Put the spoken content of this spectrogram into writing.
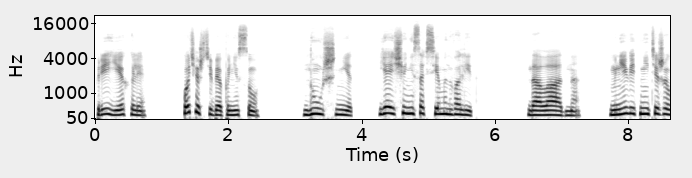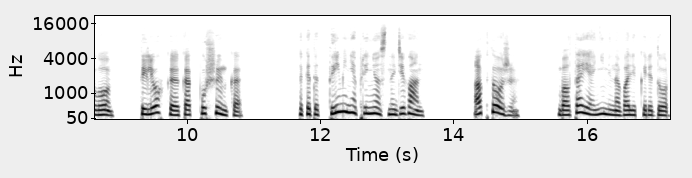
«Приехали. Хочешь, тебя понесу?» «Ну уж нет, я еще не совсем инвалид». «Да ладно, мне ведь не тяжело. Ты легкая, как пушинка». «Так это ты меня принес на диван?» «А кто же?» Болтая, они миновали коридор.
